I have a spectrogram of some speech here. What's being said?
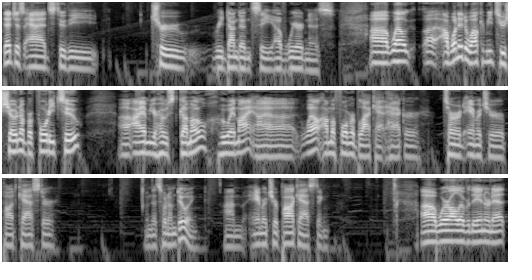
That just adds to the true redundancy of weirdness. Uh, well, uh, I wanted to welcome you to show number 42. Uh, I am your host, Gummo. Who am I? Uh, well, I'm a former black hat hacker turned amateur podcaster and that's what I'm doing. I'm amateur podcasting. Uh, we're all over the internet.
